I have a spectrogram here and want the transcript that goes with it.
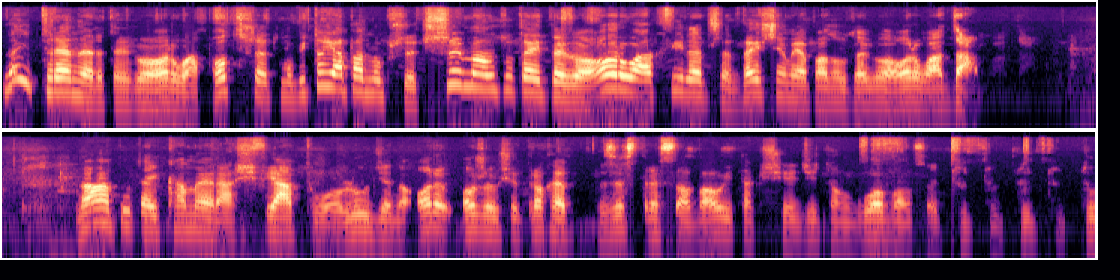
No i trener tego orła podszedł, mówi, to ja panu przytrzymam tutaj tego orła, chwilę przed wejściem ja panu tego orła dam. No a tutaj kamera, światło, ludzie, no orzeł się trochę zestresował i tak siedzi tą głową sobie tu, tu, tu, tu, tu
